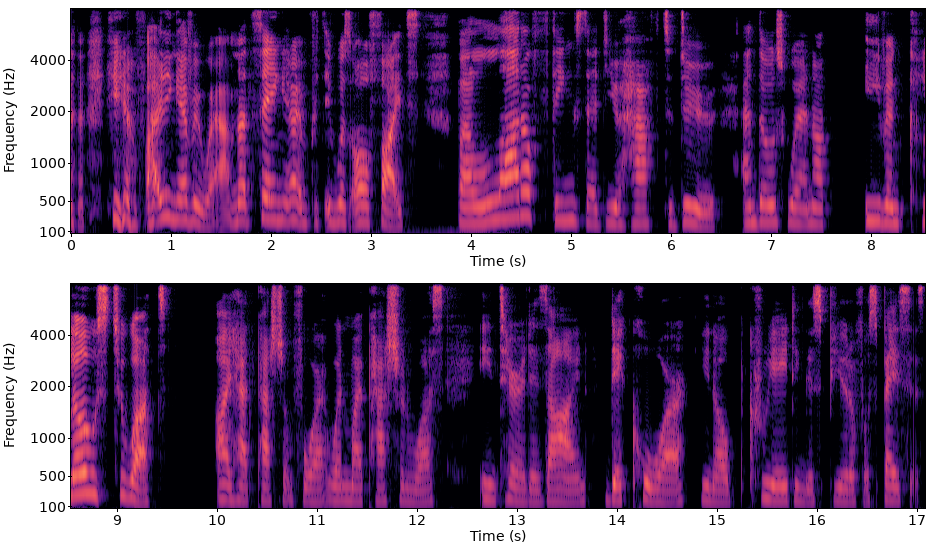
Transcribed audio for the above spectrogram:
you know, fighting everywhere. I'm not saying it was all fights, but a lot of things that you have to do, and those were not even close to what I had passion for when my passion was interior design, decor, you know, creating these beautiful spaces.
